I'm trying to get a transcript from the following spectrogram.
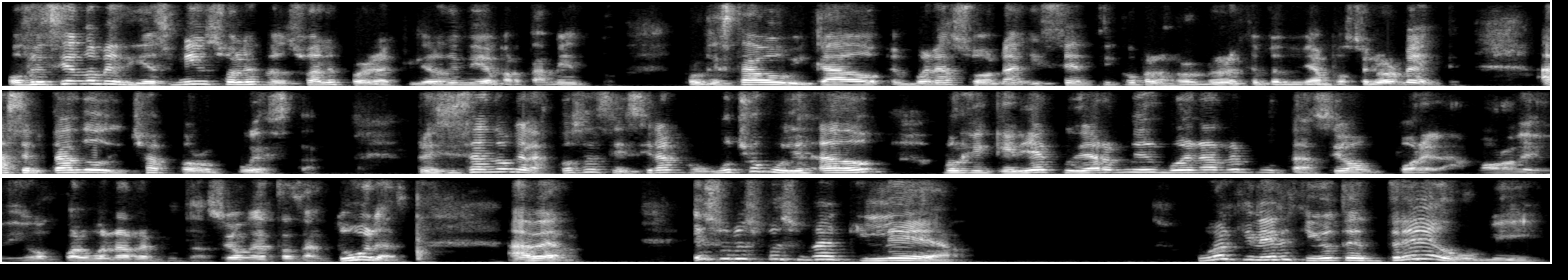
Ofreciéndome 10 mil soles mensuales por el alquiler de mi departamento, porque estaba ubicado en buena zona y céntrico para las reuniones que tendrían posteriormente, aceptando dicha propuesta precisando que las cosas se hicieran con mucho cuidado porque quería cuidar mi buena reputación. Por el amor de Dios, ¿cuál buena reputación a estas alturas? A ver, eso no es pues un alquiler. Un alquiler es que yo te entrego mi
